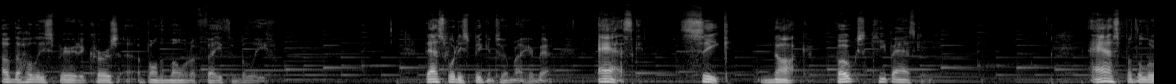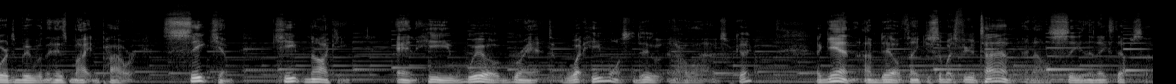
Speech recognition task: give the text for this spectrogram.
of the Holy Spirit occurs upon the moment of faith and belief. That's what he's speaking to him right here about. Ask, seek, knock. Folks, keep asking. Ask for the Lord to move within his might and power. Seek him. Keep knocking and He will grant what He wants to do in our lives. Okay? Again, I'm Dale. Thank you so much for your time, and I'll see you in the next episode.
